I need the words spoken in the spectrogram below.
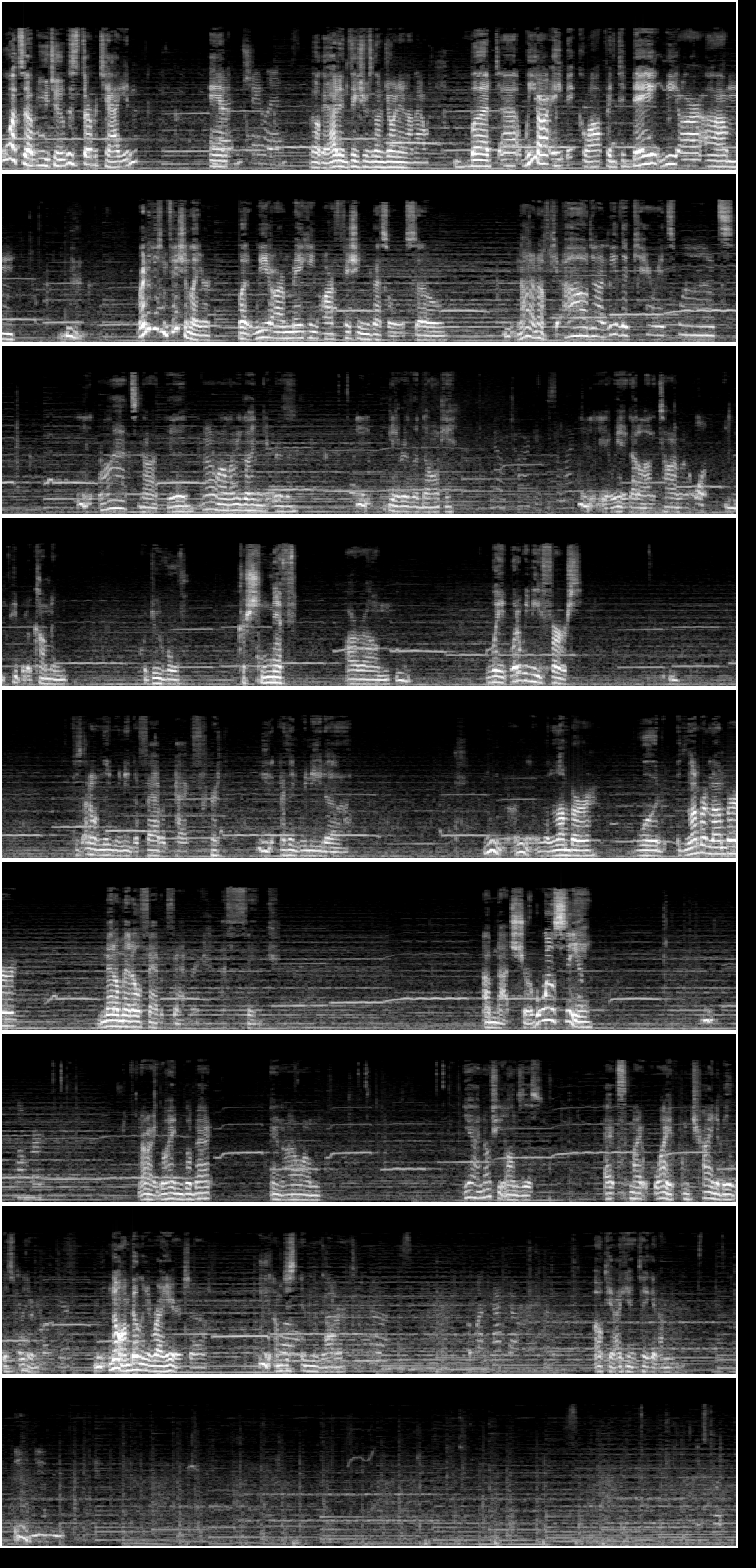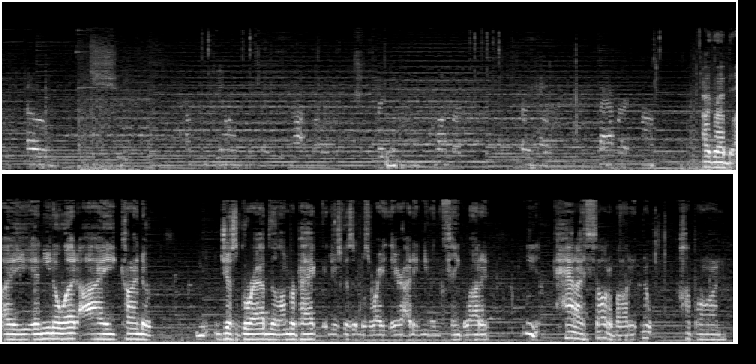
What's up, YouTube? This is Third Battalion. And, I'm Shaylin. okay, I didn't think she was going to join in on that one. But uh, we are 8 Bit Co op, and today we are, um, we're going to do some fishing later. But we are making our fishing vessel, so. Not enough. Oh, did I leave the carrots? What? Well, that's not good. Oh, well, let me go ahead and get rid of the. Get rid of the donkey. No target selected. Yeah, we ain't got a lot of time. I don't want people to come and quadruple, kersniff our um. Wait, what do we need first? Because I don't think we need the fabric pack first. I think we need uh. the lumber, wood, lumber, lumber, metal, metal, fabric, fabric. I think. I'm not sure, but we'll see. All right, go ahead and go back, and I'll um. Yeah, I know she owns this. That's my wife. I'm trying to build this with her. No, I'm building it right here. So I'm just in the water. Put my pack down Okay, I can't take it. I'm. I grabbed. I and you know what? I kind of just grabbed the lumber pack just because it was right there. I didn't even think about it. Had I thought about it, nope. Hop on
